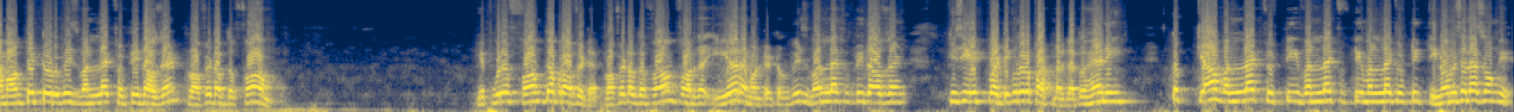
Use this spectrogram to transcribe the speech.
amounted to rupees one lakh fifty thousand profit of the firm ये पूरे फर्म का प्रॉफिट है। Profit of the firm for the year amounted to rupees one lakh fifty thousand किसी एक पर्टिकुलर पार्टनर का तो है नहीं। तो क्या one lakh fifty one lakh fifty one lakh fifty तीनों में से लेस होंगे?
